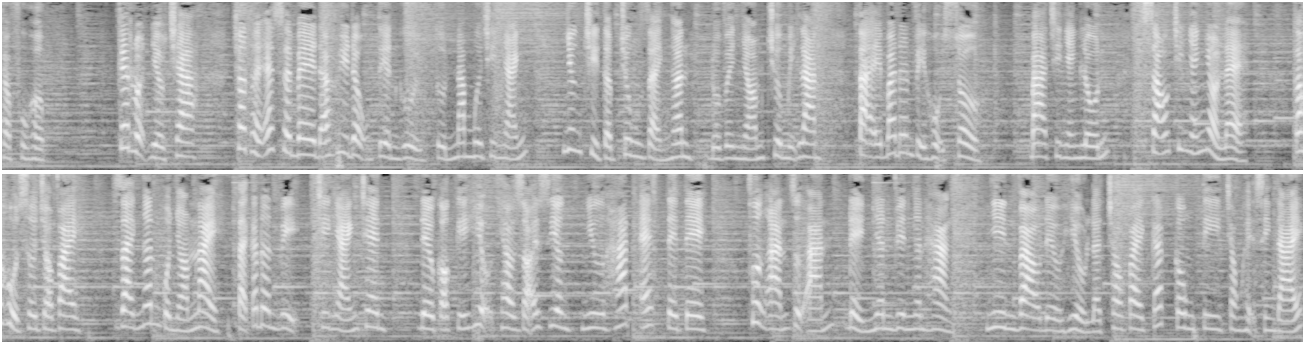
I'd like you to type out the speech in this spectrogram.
cho phù hợp. Kết luận điều tra cho thấy SCB đã huy động tiền gửi từ 50 chi nhánh nhưng chỉ tập trung giải ngân đối với nhóm Trương Mỹ Lan tại ba đơn vị hội sở, 3 chi nhánh lớn, 6 chi nhánh nhỏ lẻ. Các hồ sơ cho vay, giải ngân của nhóm này tại các đơn vị chi nhánh trên đều có ký hiệu theo dõi riêng như HSTT, phương án dự án để nhân viên ngân hàng nhìn vào đều hiểu là cho vay các công ty trong hệ sinh thái.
